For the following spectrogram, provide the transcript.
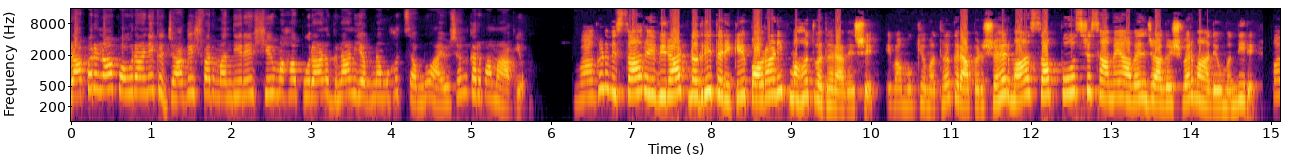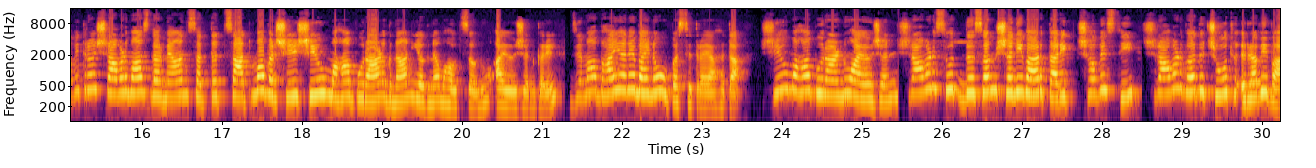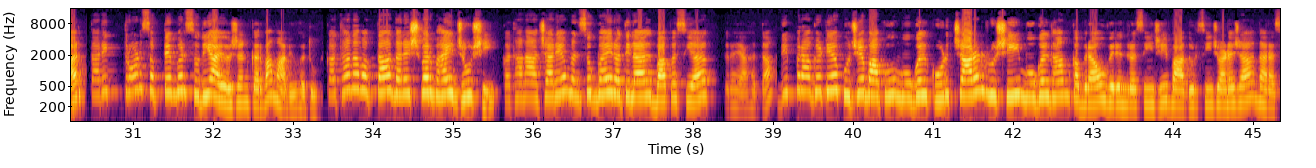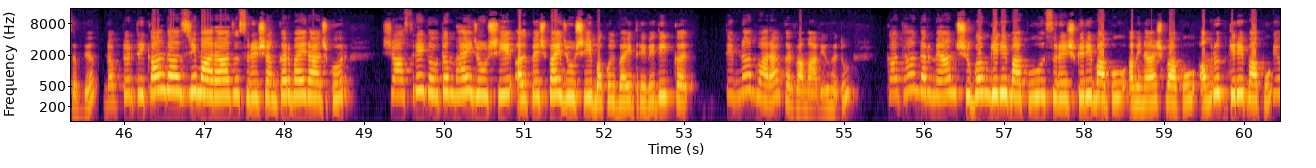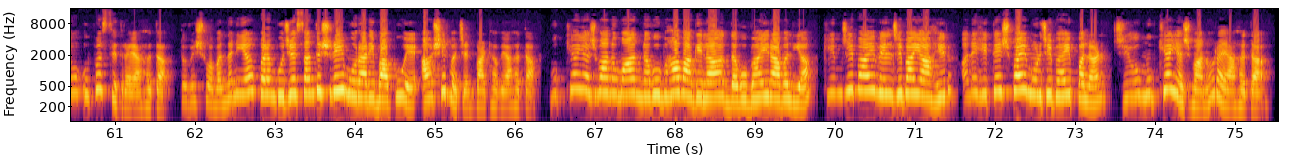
રાપરના પૌરાણિક જાગેશ્વર મંદિરે શિવ મહાપુરાણ જ્ઞાન યજ્ઞ મહોત્સવનું આયોજન કરવામાં આવ્યું. વાગડ વિસ્તાર એ વિરાટ નગરી તરીકે પૌરાણિક મહત્વ ધરાવે છે. એવા મુખ્ય મથક રાપર શહેરમાં સબ પોસ્ટ સામે આવેલ જાગેશ્વર મહાદેવ મંદિરે પવિત્ર શ્રાવણ માસ દરમિયાન સતત સાતમા વર્ષે શિવ મહાપુરાણ જ્ઞાન યજ્ઞ મહોત્સવનું આયોજન કરેલ, જેમાં ભાઈ અને બહેનો ઉપસ્થિત રહ્યા હતા. શિવ મહાપુરાણનું આયોજન શ્રાવણ સુદ દસમ શનિવાર તારીખ છવ્વીસથી શ્રાવણ વદ ચોથ રવિવાર તારીખ ત્રણ સપ્ટેમ્બર સુધી આયોજન કરવામાં આવ્યું હતું. કથાના વક્તા ધનેશ્વરભાઈ જોશી, કથાના આચાર્ય મનસુખભાઈ રતિલાલ બાપસિયા રહ્યા હતા. દીપ પ્રાગટ્ય પૂજ્ય બાપુ, મુગલ કુળ, ચારણ ઋષિ મોગલધામ કબરાવ વિરેન્દ્રસિંહજી, બહાદુરસિંહ જાડેજા, ધારાસભ્ય. ડોક્ટર ત્રિકાલદાસજી મહારાજ, સુરેશંકરભાઈ રાજગોર શાસ્ત્રી ગૌતમભાઈ જોશી, અલ્પેશભાઈ જોશી, બકુલભાઈ ત્રિવેદી તેમના દ્વારા કરવામાં આવ્યું હતું. કથા દરમિયાન શુભમગીરી બાપુ, સુરેશગીરી બાપુ, અવિનાશ બાપુ, અમૃતગીરી બાપુ તેઓ ઉપસ્થિત રહ્યા હતા. તો વિશ્વ વંદનીય પરમ પૂજ્ય સંત શ્રી મોરારી બાપુએ આશીર્વચન પાઠવ્યા હતા. મુખ્ય યજમાનોમાં નવુભા વાઘેલા, દવુભાઈ રાવલિયા, ખીમજીભાઈ વેલજીભાઈ આહિર અને હિતેશભાઈ મુળજીભાઈ પલણ જેઓ મુખ્ય યજમાનો રહ્યા હતા.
